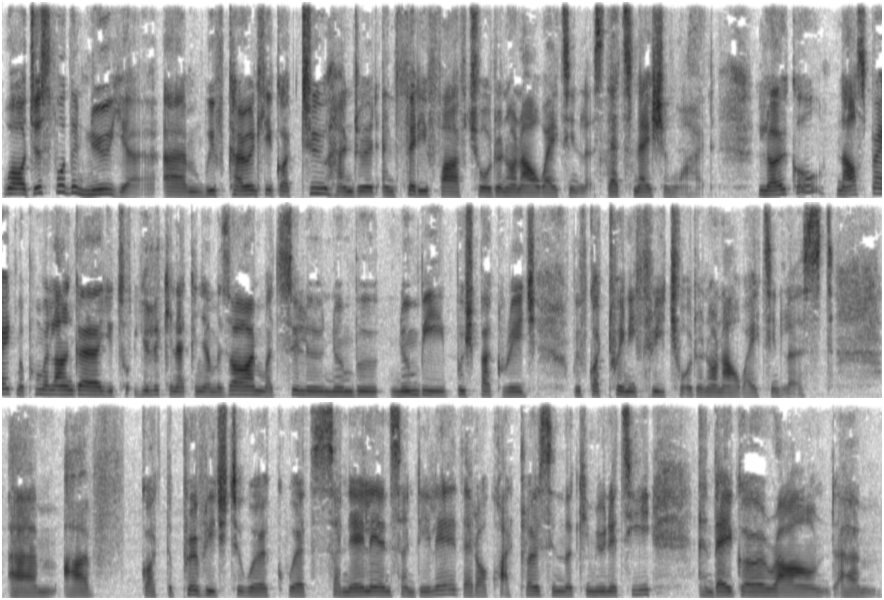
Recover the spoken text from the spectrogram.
Well, just for the new year, um, we've currently got 235 children on our waiting list. That's nationwide. Local, Nelspruit, Mpumalanga, you t- you're looking at KaNyamazane, Matsulu, Numbu, Numbi, Bushbuckridge. We've got 23 children on our waiting list. Um, I've got the privilege to work with Sanele and Sandile that are quite close in the community, and they go around. Um,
